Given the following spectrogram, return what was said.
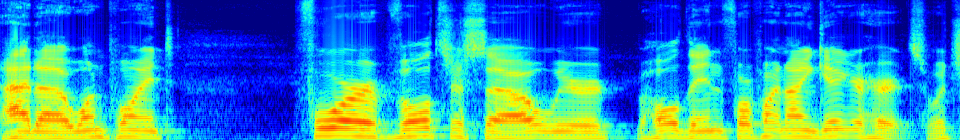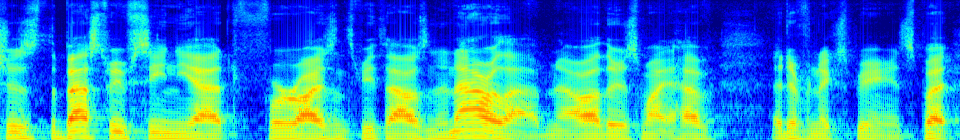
at uh, 1.4 volts or so, we were holding 4.9 gigahertz, which is the best we've seen yet for Ryzen 3000 in our lab. Now others might have a different experience. But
